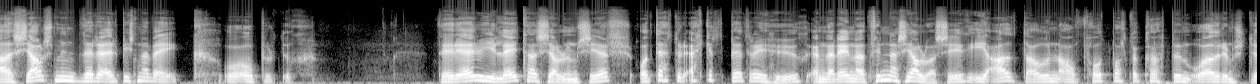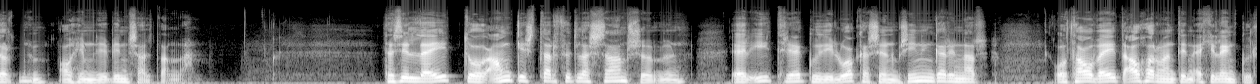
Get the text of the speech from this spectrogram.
að sjálfsmynd þeirra er bísna veik og óburdug. Þeir eru í leitað sjálfum sér og dettur ekkert betra í hug en að reyna að finna sjálfa sig í aðdáðun á fótbolltaköppum og öðrum stjörnum á himni vinsældanna. Þessi leit og ángistar fulla samsömun er ítrekuð í lokasennum síningarinnar og þá veit áhorfandin ekki lengur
